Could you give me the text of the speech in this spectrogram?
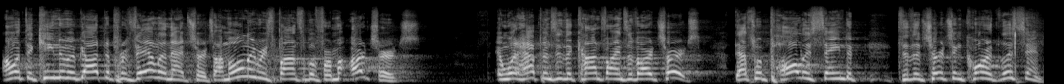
I want the kingdom of God to prevail in that church. I'm only responsible for our church and what happens in the confines of our church. That's what Paul is saying to, to the church in Corinth. Listen,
